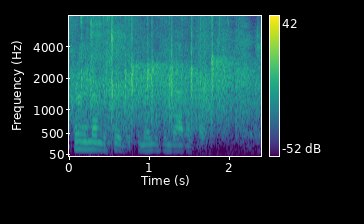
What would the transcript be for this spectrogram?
Further member statements, the member from Davenport.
